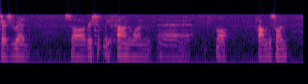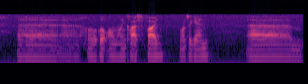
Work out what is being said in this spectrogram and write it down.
Judge Dredd. So I recently found one. Uh, well, found this one. uh, local online classified once again. Um,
